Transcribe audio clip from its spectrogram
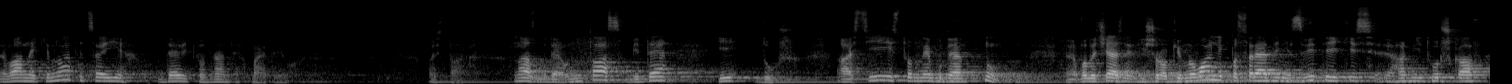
ванної кімнати це є 9 квадратних метрів. Ось так. У нас буде унітаз, біде і душ. А з цієї сторони буде ну, величезний такий широкий вмивальник посередині, звідти якийсь гарнітур шкаф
